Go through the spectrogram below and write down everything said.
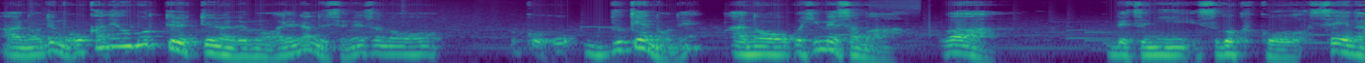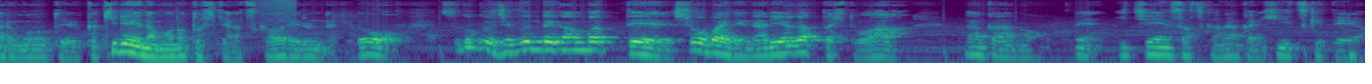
あの、でもお金を持ってるっていうのはでもあれなんですよね。その、こう武家のね、あの、お姫様は別にすごくこう、聖なるものというか、綺麗なものとして扱われるんだけど、すごく自分で頑張って商売で成り上がった人は、なんかあの、ね、一円札かなんかに火つけて、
